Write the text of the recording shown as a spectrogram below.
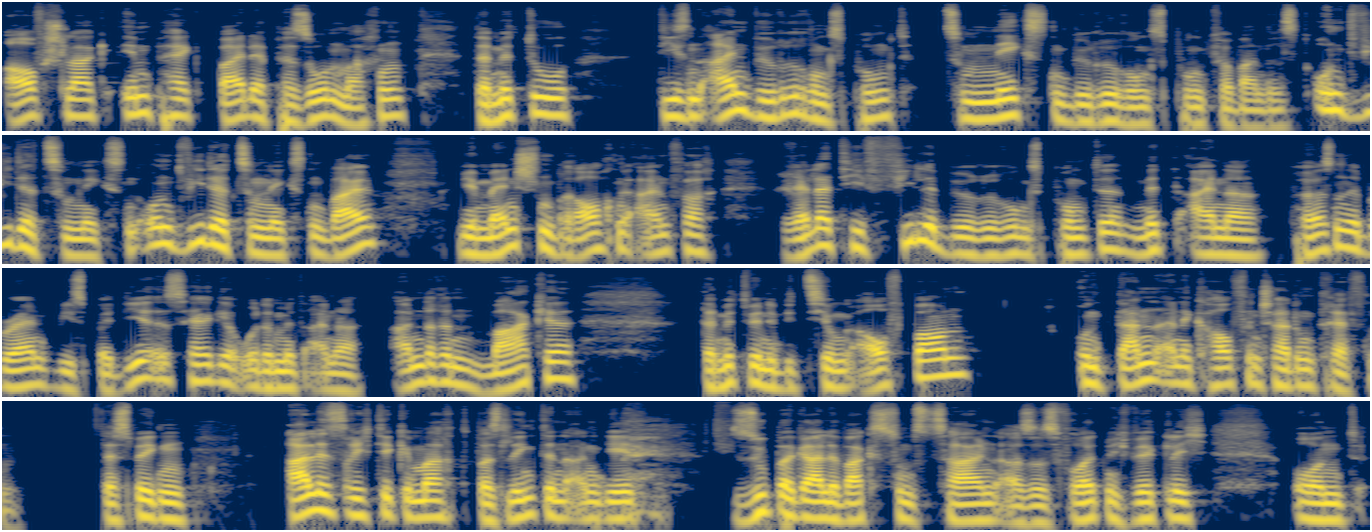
Aufschlag, Impact bei der Person machen, damit du diesen einen Berührungspunkt zum nächsten Berührungspunkt verwandelst und wieder zum nächsten und wieder zum nächsten, weil wir Menschen brauchen einfach relativ viele Berührungspunkte mit einer Personal Brand, wie es bei dir ist, Helge, oder mit einer anderen Marke, damit wir eine Beziehung aufbauen und dann eine Kaufentscheidung treffen. Deswegen alles richtig gemacht, was LinkedIn angeht. Super geile Wachstumszahlen. Also es freut mich wirklich. Und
